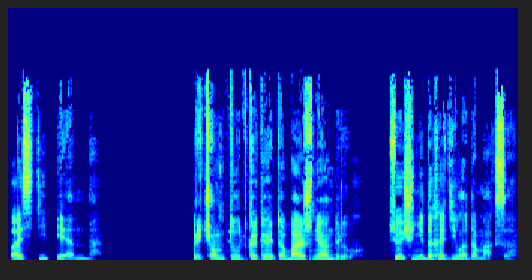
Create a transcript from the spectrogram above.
Постепенно. «Причем тут какая-то башня, Андрюх?» Все еще не доходило до Макса.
